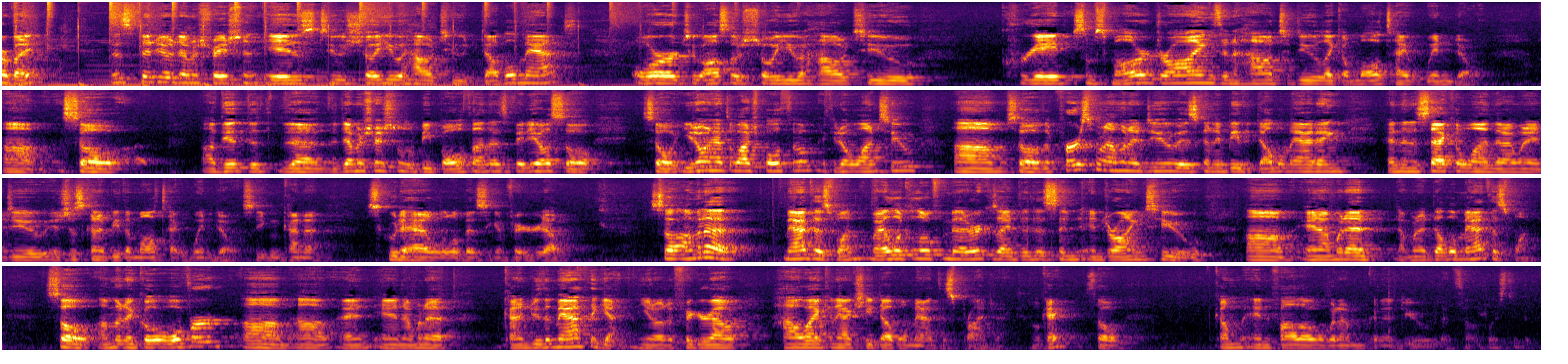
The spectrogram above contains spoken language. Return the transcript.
everybody. This video demonstration is to show you how to double mat or to also show you how to create some smaller drawings and how to do like a multi-window. Um, so uh, the, the, the, the, demonstration will be both on this video. So, so you don't have to watch both of them if you don't want to. Um, so the first one I'm gonna do is gonna be the double matting. And then the second one that I'm gonna do is just gonna be the multi-window. So you can kind of scoot ahead a little bit so you can figure it out. So I'm gonna mat this one. Might look a little familiar because I did this in, in drawing two. Um, and I'm gonna, I'm gonna double mat this one. So I'm gonna go over um, uh, and, and I'm gonna kind of do the math again, you know, to figure out how I can actually double mat this project, okay? So come and follow what I'm gonna do. That sounds really stupid.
